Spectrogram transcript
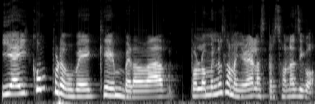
Y ahí comprobé que en verdad, por lo menos la mayoría de las personas, digo,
